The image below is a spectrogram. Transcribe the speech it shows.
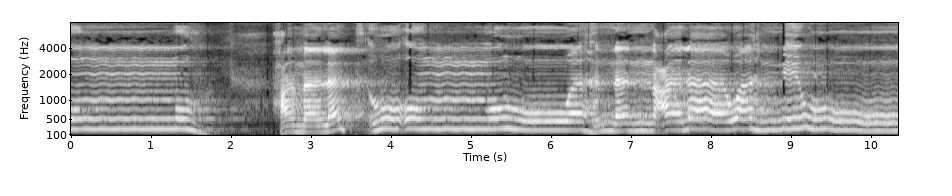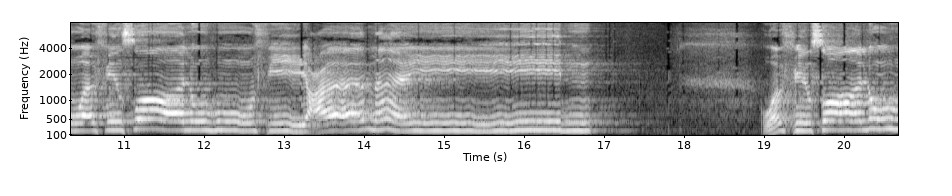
أمه حملته أمه وهنا على وهن وفصاله في عامين. وفصاله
